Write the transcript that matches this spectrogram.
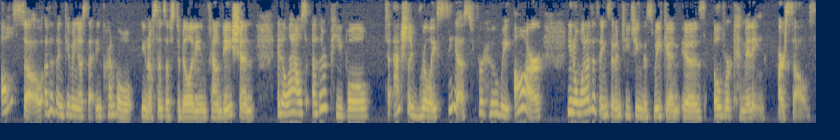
also other than giving us that incredible you know sense of stability and foundation it allows other people to actually really see us for who we are. You know one of the things that i'm teaching this weekend is overcommitting ourselves.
